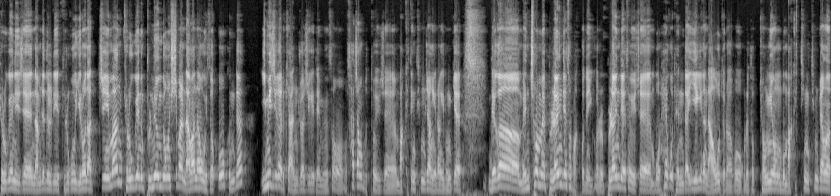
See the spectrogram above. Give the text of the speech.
결국에는 이제 남자들이 들고 일어났지만 결국에는 불면동은 씨발 하고 있었고 근데 이미지가 이렇게 안 좋아지게 되면서 사장부터 이제 마케팅 팀장이랑 이런 게 내가 맨 처음에 블라인드에서 봤거든 이거를. 블라인드에서 이제 뭐 해고된다 이 얘기가 나오더라고. 그래서 경영 뭐 마케팅 팀장은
